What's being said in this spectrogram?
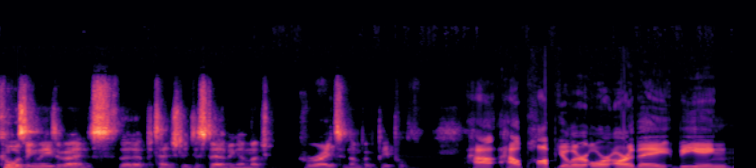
causing these events that are potentially disturbing a much greater number of people. How how popular or are they being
